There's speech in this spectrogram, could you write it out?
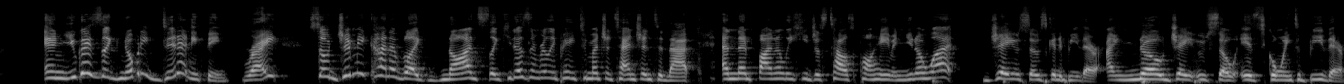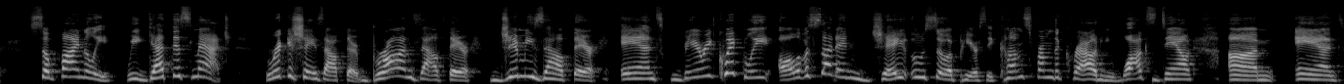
and you guys, like, nobody did anything, right? So Jimmy kind of like nods, like he doesn't really pay too much attention to that. And then finally, he just tells Paul Heyman, you know what? Jey Uso is going to be there. I know Jey Uso is going to be there. So finally, we get this match. Ricochet's out there, Braun's out there, Jimmy's out there, and very quickly, all of a sudden, Jey Uso appears. He comes from the crowd, he walks down, um, and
